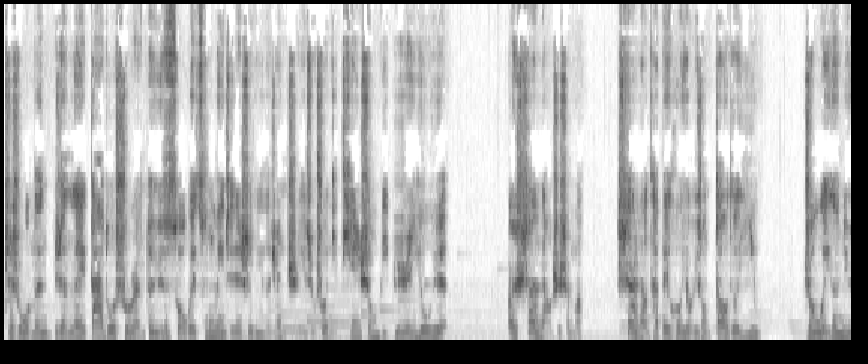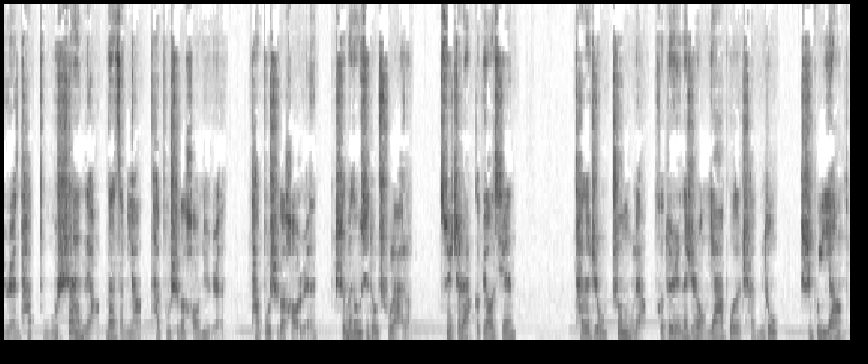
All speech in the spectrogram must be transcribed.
这是我们人类大多数人对于所谓聪明这件事情的认知，也就是说你天生比别人优越。而善良是什么？善良它背后有一种道德义务。如果一个女人她不善良，那怎么样？她不是个好女人，她不是个好人，什么东西都出来了。所以这两个标签，它的这种重量和对人的这种压迫的程度是不一样的。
